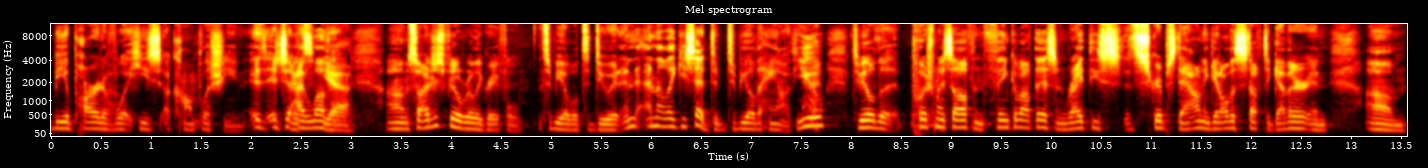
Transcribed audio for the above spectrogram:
be a part of what he's accomplishing. It, it's, I love yeah. it. Um, so I just feel really grateful to be able to do it, and and like you said, to, to be able to hang out with you, to be able to push myself and think about this and write these scripts down and get all this stuff together, and um,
